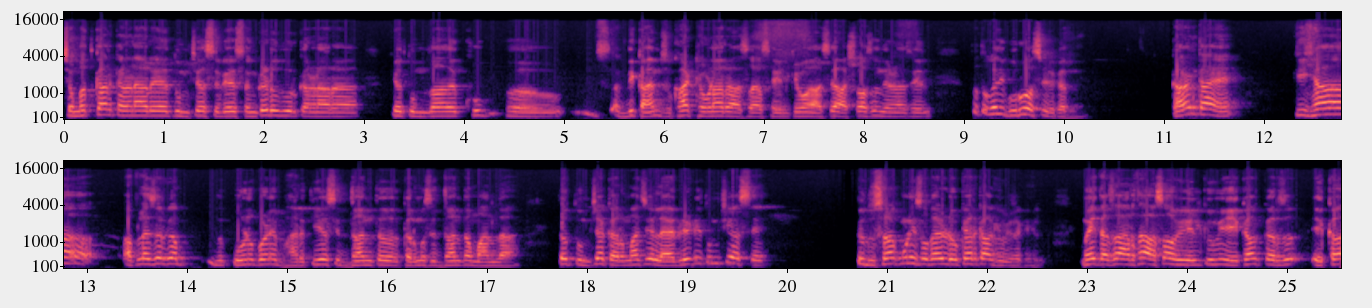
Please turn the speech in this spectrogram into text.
चमत्कार करणारे तुमचे सगळे संकट दूर करणारा किंवा तुमचा खूप अगदी कायम सुखात ठेवणारा असा असेल किंवा असे आश्वासन देणार असेल तर तो कधी गुरु असू शकत नाही. कारण काय आहे की ह्या आपला जर का पूर्णपणे भारतीय सिद्धांत कर्मसिद्धांत मानला तर तुमच्या कर्माची लायबिलिटी तुमची असते. ते दुसरा कोणी स्वतःच्या डोक्यावर का घेऊ शकेल? म्हणजे त्याचा अर्थ असा होईल की मी एका कर्ज एका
